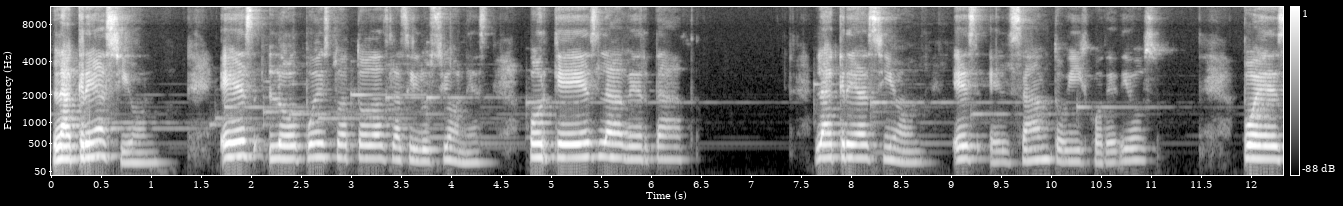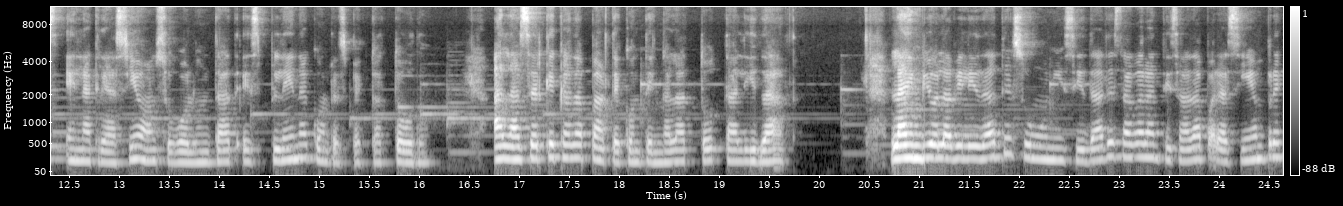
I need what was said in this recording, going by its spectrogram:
La creación es lo opuesto a todas las ilusiones porque es la verdad. La creación es el Santo Hijo de Dios pues en la creación su voluntad es plena con respecto a todo, al hacer que cada parte contenga la totalidad. La inviolabilidad de su unicidad está garantizada para siempre,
